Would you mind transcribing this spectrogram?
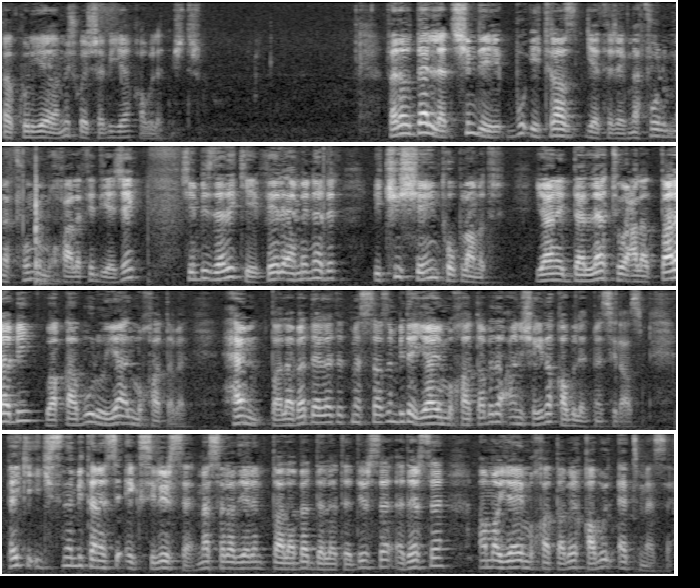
Fekuli ye yemiş veşrebi ye kabul etmiştir. Felev dellet şimdi bu itiraz getirecek. Mefhul, mefhumu muhalefi diyecek. Şimdi biz dedik ki fiil emir nedir? İki şeyin toplamıdır. Yani delletu ala talebi ve kabulu ya'l muhatabet. Hem talebe dellet etmesi lazım bir de ya'l muhatabe de aynı şekilde kabul etmesi lazım. Peki ikisinden bir tanesi eksilirse mesela diyelim talebe dellet edirse ederse ama ya'l muhatabe kabul etmezse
